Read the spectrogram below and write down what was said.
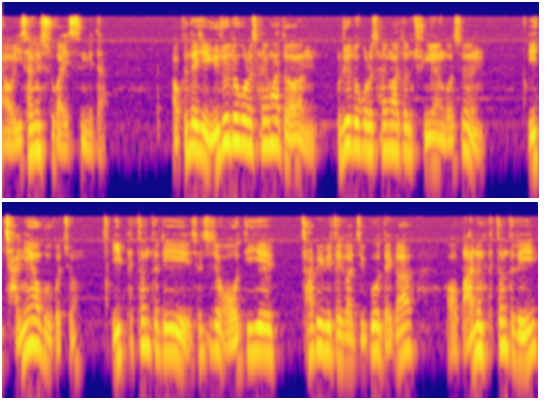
어, 이상일 수가 있습니다. 어, 근데 이제 유료 도구를 사용하던 무료 도구를 사용하던 중요한 것은 이 장애 여부거죠. 이 패턴들이 실질적으로 어디에 삽입이 돼가지고 내가 어, 많은 패턴들이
